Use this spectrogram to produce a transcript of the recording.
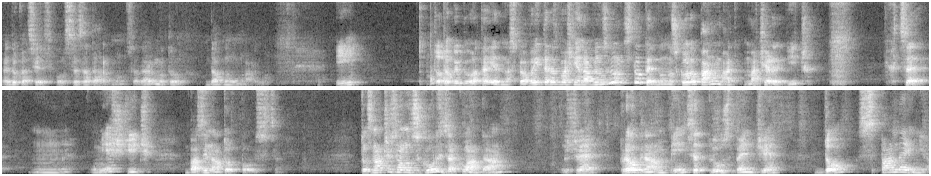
edukacja jest w Polsce za darmo. Za darmo to dawno umarło. I to to by była ta jedna sprawa. I teraz właśnie nawiązując do tego, no skoro pan Macierewicz chce um, umieścić bazy NATO w Polsce, to znaczy, że on z góry zakłada, że program 500 Plus będzie do spalenia,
